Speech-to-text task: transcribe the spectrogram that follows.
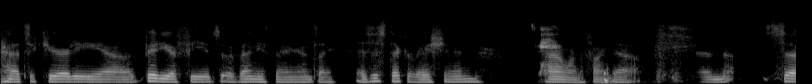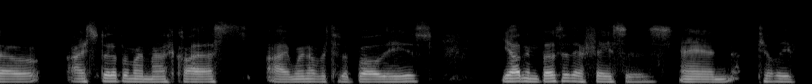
had security uh, video feeds of anything. And it's like, is this decoration? I don't want to find out. And so I stood up in my math class. I went over to the bullies, yelled in both of their faces, and to leave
